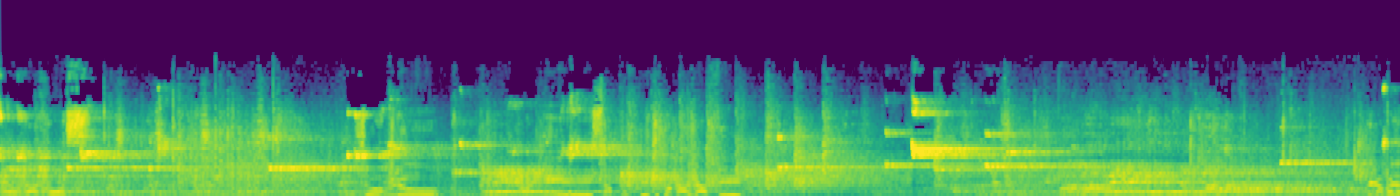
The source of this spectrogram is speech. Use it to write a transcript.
Νέο λάθος. Ριζόγλου. Γιαννήρης. Θα πετύχει το καλάθι. Δεκαπέντε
